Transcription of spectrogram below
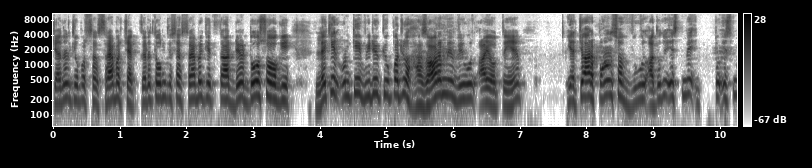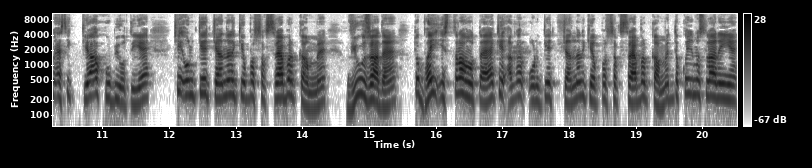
चैनल के ऊपर सब्सक्राइबर चेक करें तो उनके सब्सक्राइबर की तादाद डेढ़ दो सौ होगी। लेकिन उनकी वीडियो के ऊपर जो हज़ारों में व्यूज़ आए होते हैं, या चार पाँच सौ व्यूज़ आते हैं तो इसमें तो इसमें ऐसी क्या खूबी होती है कि उनके चैनल के ऊपर सब्सक्राइबर कम है, व्यूज़ ज़्यादा हैं तो भाई इस तरह होता है कि अगर उनके चैनल के ऊपर सब्सक्राइबर कम है तो कोई मसला नहीं है।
